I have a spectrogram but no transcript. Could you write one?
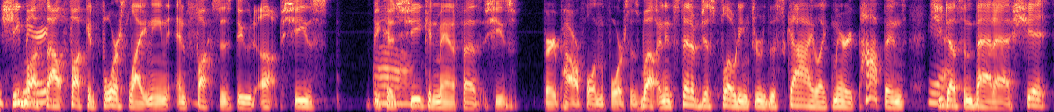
she, busts out fucking force lightning and fucks this dude up. She's because ah. she can manifest. She's very powerful in the force as well. And instead of just floating through the sky like Mary Poppins, she does some badass shit.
